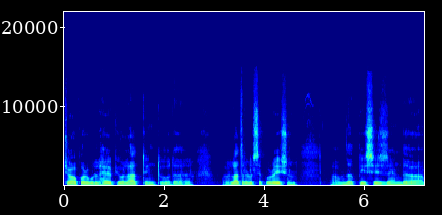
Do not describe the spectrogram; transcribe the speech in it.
chopper will help you a lot into the uh, lateral separation of the pieces and uh,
